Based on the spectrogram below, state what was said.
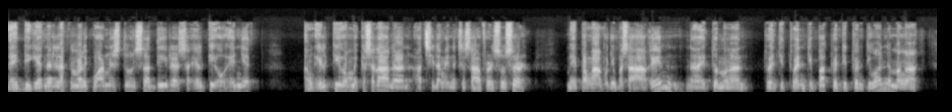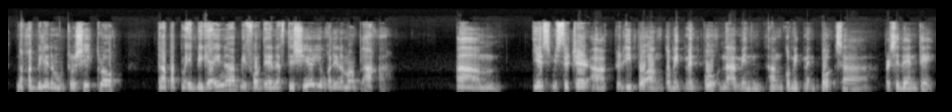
naibigyan na lahat ng mga requirements doon sa dealer, sa LTO, and yet, ang LTO ang may kasalanan at sila ngay nagsasuffer. So sir, may pangako niyo ba sa akin na ito mga 2020 pa, 2021 na mga nakabili ng motorsiklo, dapat maibigay na before the end of this year yung kanilang mga plaka? Um, yes, Mr. Chair, actually po ang commitment po namin, ang commitment po sa presidente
